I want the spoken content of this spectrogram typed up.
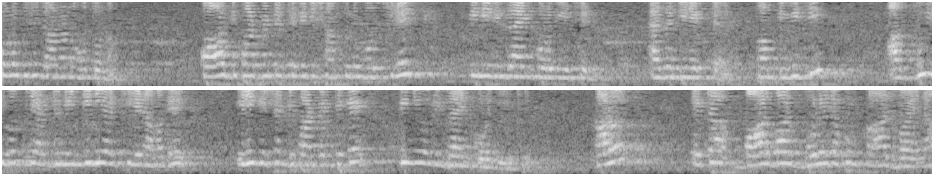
কোনো কিছু জানানো হতো না। পাওয়ার ডিপার্টমেন্টের সেক্রেটারি শান্তনু বোস ছিলেন, তিনি রিজাইন করে দিয়েছেন as a director from DVC আর দুই হচ্ছে একজন ইঞ্জিনিয়ার ছিলেন আমাদের ইরিগেশন ডিপার্টমেন্ট থেকে, তিনিও রিজাইন করে দিয়েছেন। কারণ এটা বারবার বলে যখন কাজ হয় না,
